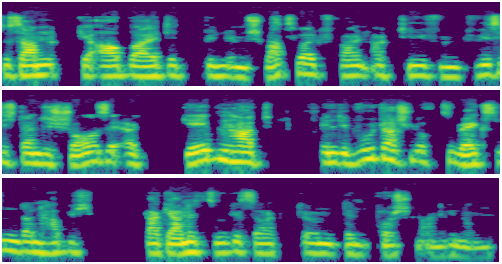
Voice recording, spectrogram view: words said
zusammengearbeitet, bin im Schwarzwaldverein aktiv und wie sich dann die Chance ergeben hat, in die Wutachschlucht zu wechseln, dann habe ich da gerne zugesagt und den Posten angenommen.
